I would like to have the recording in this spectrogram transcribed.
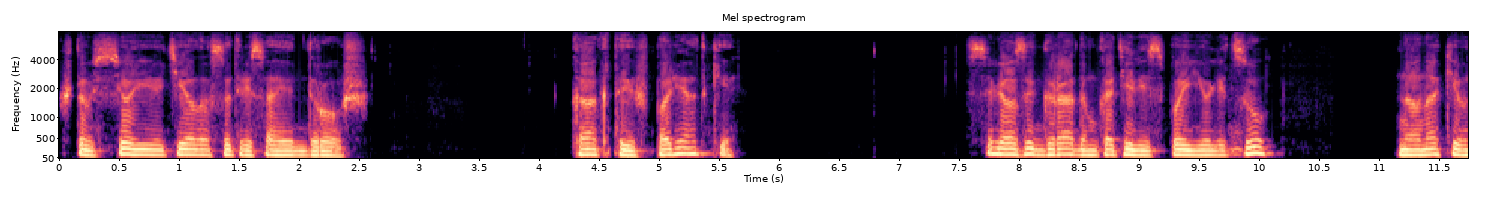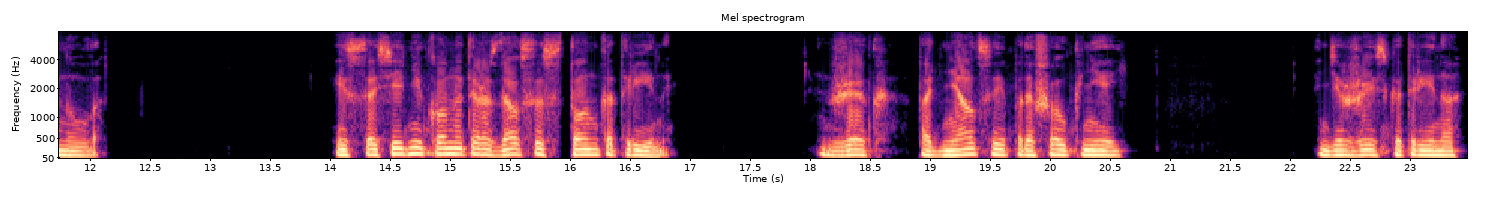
что все ее тело сотрясает дрожь. «Как ты, в порядке?» Слезы градом катились по ее лицу, но она кивнула. Из соседней комнаты раздался стон Катрины. Джек поднялся и подошел к ней. «Держись, Катрина.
